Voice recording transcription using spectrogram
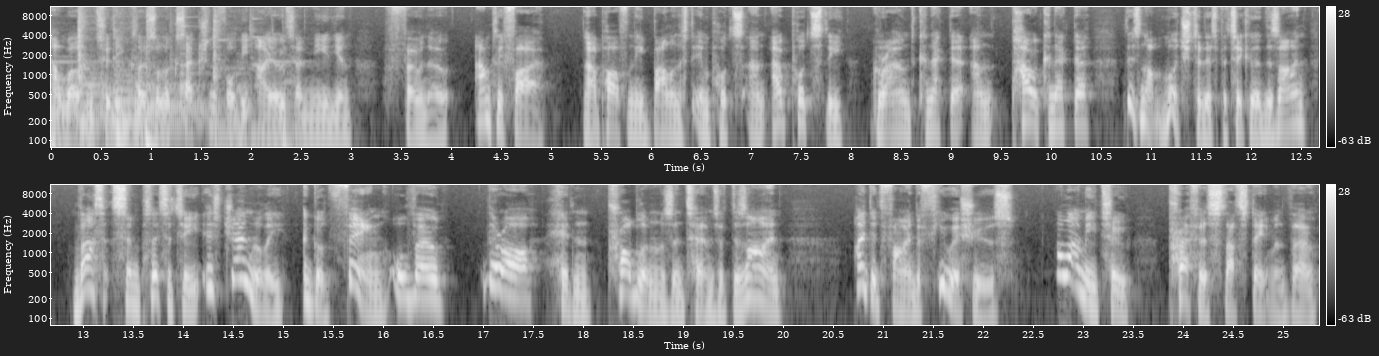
And welcome to the closer look section for the IOTA Median Phono Amplifier. Now, apart from the balanced inputs and outputs, the ground connector and power connector, there's not much to this particular design. That simplicity is generally a good thing, although there are hidden problems in terms of design. I did find a few issues. Allow me to preface that statement though.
